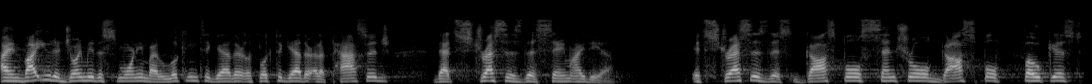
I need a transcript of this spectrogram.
I invite you to join me this morning by looking together, let's look together at a passage that stresses this same idea. It stresses this gospel central, gospel focused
